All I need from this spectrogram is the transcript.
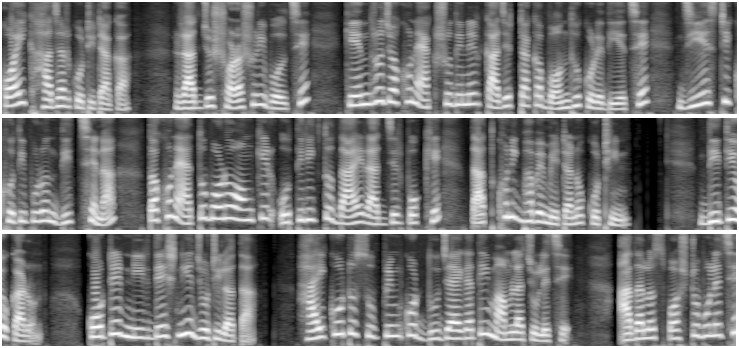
কয়েক হাজার কোটি টাকা। রাজ্য সরাসরি বলছে, কেন্দ্র যখন একশো দিনের কাজের টাকা বন্ধ করে দিয়েছে, জিএসটি ক্ষতিপূরণ দিচ্ছে না, তখন এত বড় অঙ্কের অতিরিক্ত দায় রাজ্যের পক্ষে তাৎক্ষণিকভাবে মেটানো কঠিন। দ্বিতীয় কারণ, কোর্টের নির্দেশ নিয়ে জটিলতা। হাইকোর্ট ও সুপ্রিম কোর্ট দু জায়গাতেই মামলা চলেছে। আদালত স্পষ্ট বলেছে,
